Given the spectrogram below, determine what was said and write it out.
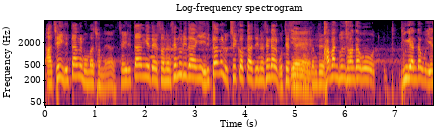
아, 제 일당을 못 맞췄네요. 제 일당에 대해서는 새누리당이 일당을 놓칠 것까지는 생각을 못 했습니다. 예. 그런데 과반 분석한다고 붕괴한다고 예,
